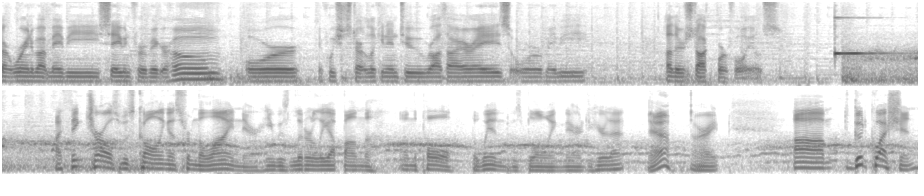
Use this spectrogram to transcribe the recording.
start worrying about maybe saving for a bigger home, or if we should start looking into Roth IRAs or maybe other stock portfolios. I think Charles was calling us from the line there. He was literally up on the on the pole. The wind was blowing there. Did you hear that? yeah. All right. Um, good question.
